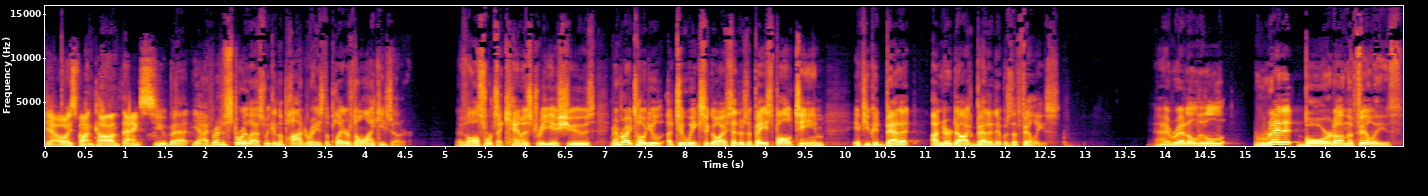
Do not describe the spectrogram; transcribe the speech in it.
Yeah, always fun, Colin. Thanks. You bet. Yeah, I read a story last week in the Padres. The players don't like each other. There's all sorts of chemistry issues. Remember, I told you uh, two weeks ago, I said there's a baseball team. If you could bet it, underdog bet it, it was the Phillies. And I read a little Reddit board on the Phillies.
